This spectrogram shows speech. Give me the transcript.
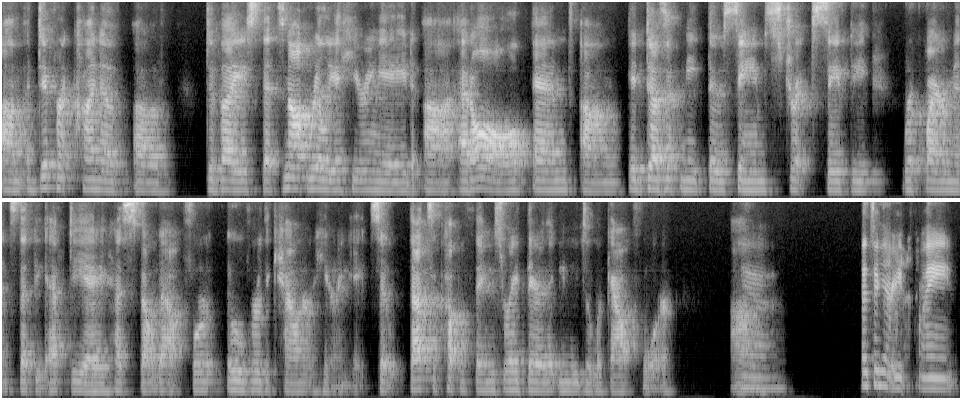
um, a different kind of, of device that's not really a hearing aid uh, at all, and um, it doesn't meet those same strict safety requirements that the FDA has spelled out for over-the-counter hearing aids. So that's a couple things right there that you need to look out for. Um, yeah. That's a yeah. great point.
